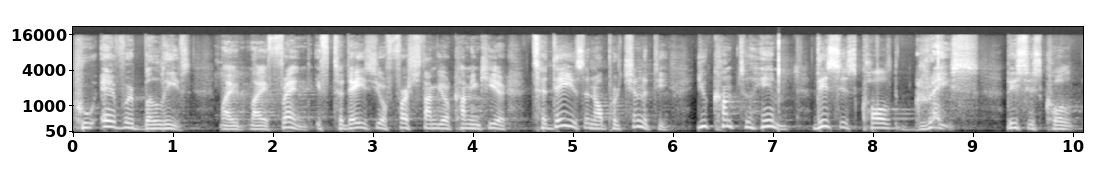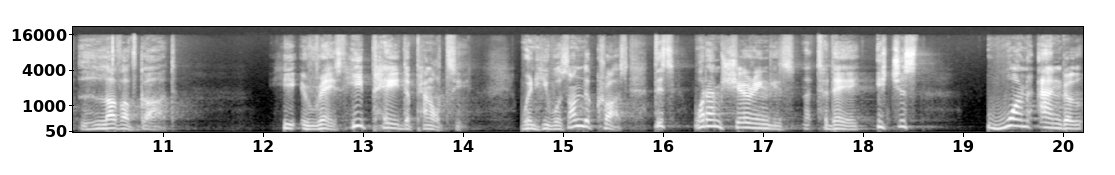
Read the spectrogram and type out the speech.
Whoever believes, my, my friend, if today is your first time you're coming here, today is an opportunity. You come to Him. This is called grace. This is called love of God. He erased, He paid the penalty when He was on the cross. This, what I'm sharing is today, is just one angle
